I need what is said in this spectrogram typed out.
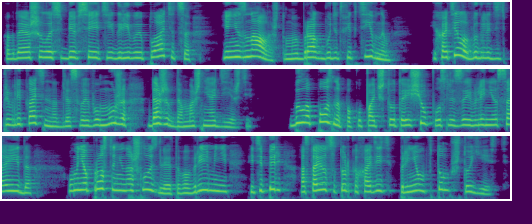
Когда я шила себе все эти игривые платьица, я не знала, что мой брак будет фиктивным – и хотела выглядеть привлекательно для своего мужа даже в домашней одежде. Было поздно покупать что-то еще после заявления Саида. У меня просто не нашлось для этого времени, и теперь остается только ходить при нем в том, что есть.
